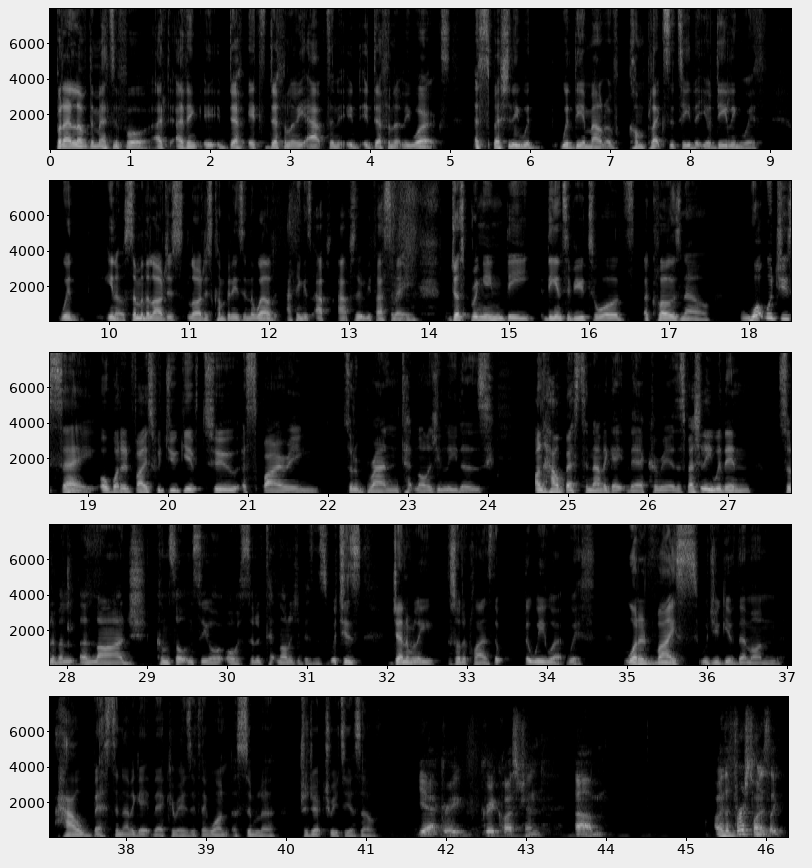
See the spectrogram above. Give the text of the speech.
But i love the metaphor. I, I think it def- it's definitely apt and it, it definitely works especially with with the amount of complexity that you're dealing with with you know some of the largest largest companies in the world. I think it's ab- absolutely fascinating. Just bringing the the interview towards a close now what would you say or what advice would you give to aspiring sort of brand technology leaders on how best to navigate their careers especially within sort of a, a large consultancy or, or sort of technology business which is generally the sort of clients that, that we work with what advice would you give them on how best to navigate their careers if they want a similar trajectory to yourself? Yeah, great, great question. Um, I mean, the first one is like,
